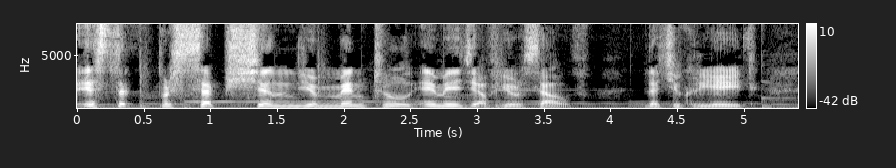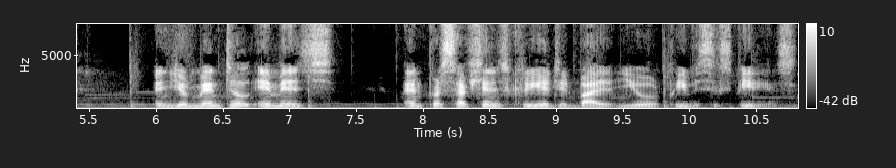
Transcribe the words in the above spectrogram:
it's the perception, your mental image of yourself that you create. And your mental image and perception is created by your previous experience.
